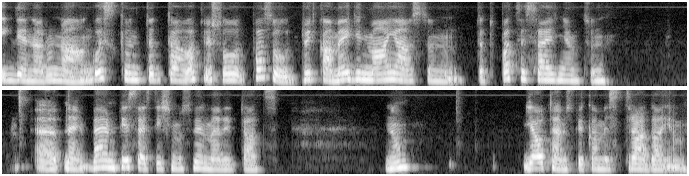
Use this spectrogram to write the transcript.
ikdienā runā angliski, un tad tā latviešu valoda pazūd. Tu kā mēģini mājās, un tad tu pats esi aizņemts. Un, uh, nē, bērnu piesaistīšana mums vienmēr ir tāds nu, jautājums, pie kā mēs strādājam.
